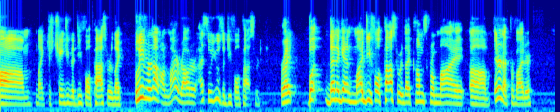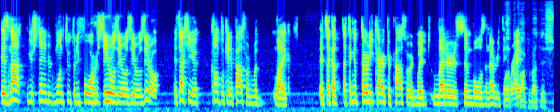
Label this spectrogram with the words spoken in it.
um like just changing the default password? Like believe it or not on my router i still use the default password right? But then again my default password that comes from my um, internet provider is not your standard one two three four zero zero zero zero it's actually a complicated password with like it's like a i think a 30 character password with letters symbols and everything We'll have right to talk about this.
